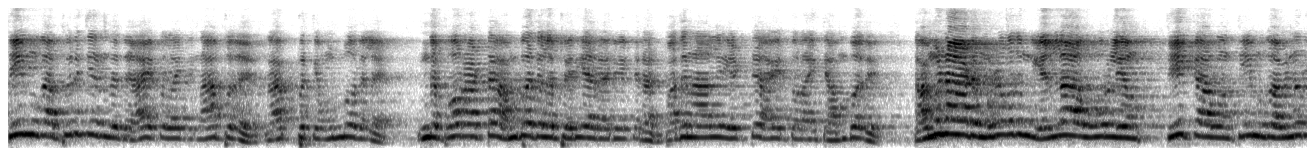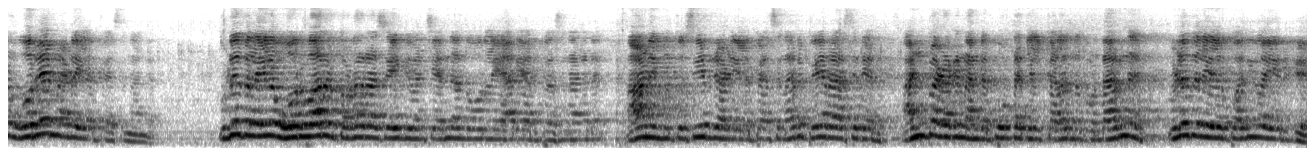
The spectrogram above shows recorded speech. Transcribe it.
திமுக பிரிஞ்சு இருந்தது ஆயிரத்தி தொள்ளாயிரத்தி நாற்பது நாற்பத்தி ஒன்பதுல. இந்த போராட்டம் ஐம்பதுல பெரியார் அறிவிக்கிறார். பதினாலு எட்டு ஆயிரத்தி தொள்ளாயிரத்தி ஐம்பது. தமிழ்நாடு முழுவதும் எல்லா ஊர்லயும் திகாவும் திமுகவினரும் ஒரே மேடையில பேசினாங்க. விடுதலையில ஒரு வாரம் தொடரா செய்தி வச்சு எந்தெந்த ஊர்ல யார் யார் பேசினாங்கன்னு ஆணைமுத்து சீர்காழியில பேசினாரு பேராசிரியர் அன்பழகன் அந்த கூட்டத்தில் கலந்து கொண்டார்னு விடுதலையில பதிவாயிருக்கு.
